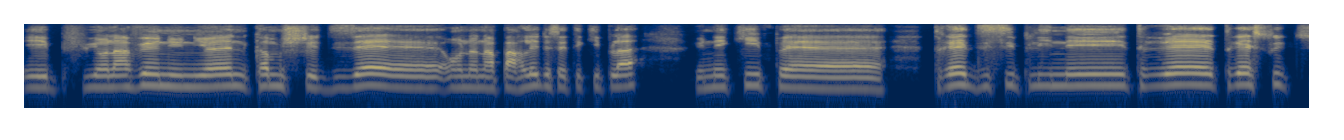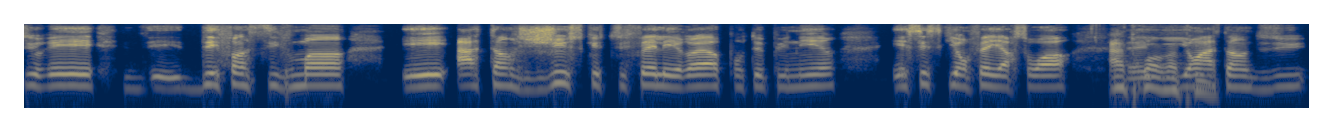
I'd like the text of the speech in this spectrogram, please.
Et puis, on a vu une union, comme je te disais, euh, on en a parlé de cette équipe-là, une équipe euh, très disciplinée, très, très structurée défensivement et attend juste que tu fais l'erreur pour te punir. Et c'est ce qu'ils ont fait hier soir. ils ont attendu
